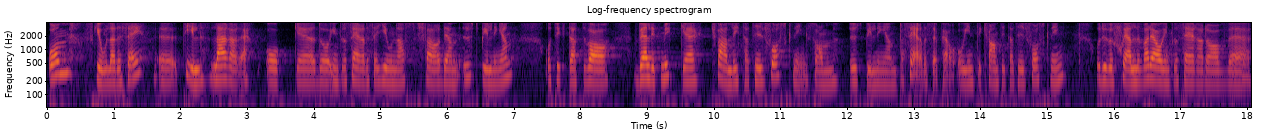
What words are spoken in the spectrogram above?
omskolade sig eh, till lärare och eh, då intresserade sig Jonas för den utbildningen och tyckte att det var väldigt mycket kvalitativ forskning som utbildningen baserade sig på och inte kvantitativ forskning. Och du var själv då intresserad av eh,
